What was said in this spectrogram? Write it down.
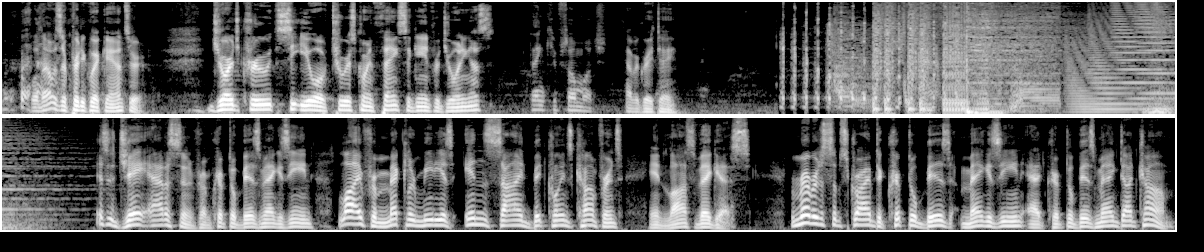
well, that was a pretty quick answer. George Crewe, CEO of TouristCoin, thanks again for joining us. Thank you so much. Have a great day. This is Jay Addison from Crypto Biz Magazine, live from Meckler Media's Inside Bitcoins conference in Las Vegas. Remember to subscribe to Crypto Biz Magazine at cryptobizmag.com.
